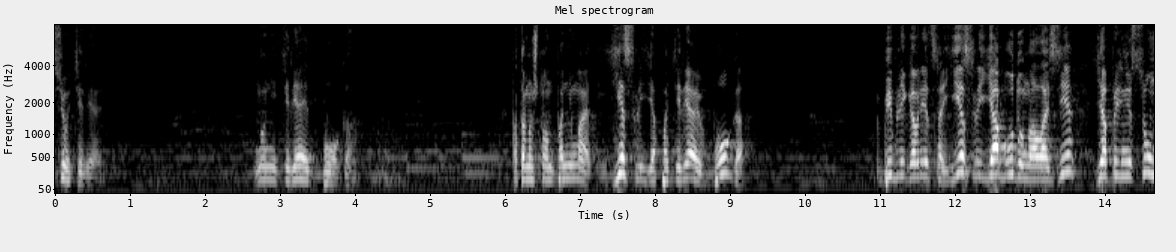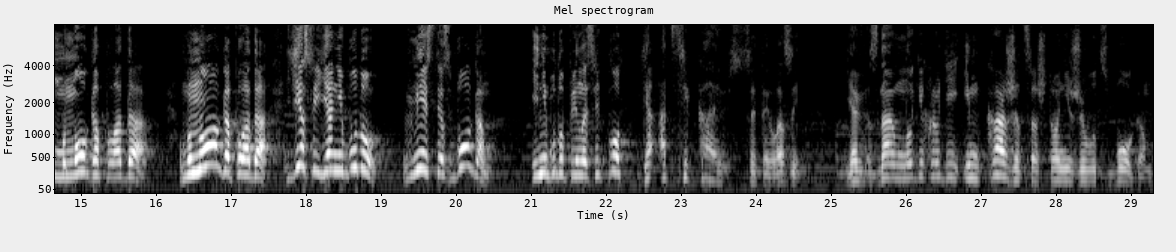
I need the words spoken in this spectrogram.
все теряет, но не теряет Бога. Потому что он понимает, если я потеряю Бога, В Библии говорится, если я буду на лозе, я принесу много плода. Много плода. Если я не буду вместе с Богом и не буду приносить плод, я отсекаюсь с этой лозы. Я знаю многих людей, им кажется, что они живут с Богом.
